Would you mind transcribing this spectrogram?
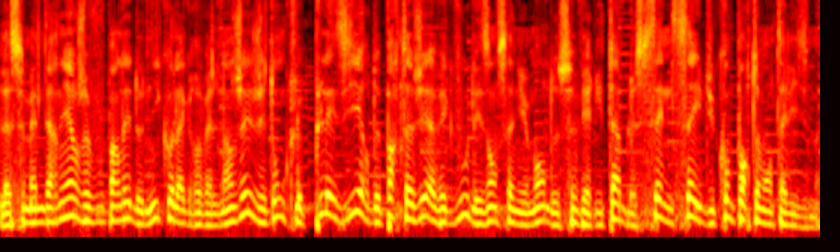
La semaine dernière, je vous parlais de Nicolas Grevel-Ninger. J'ai donc le plaisir de partager avec vous les enseignements de ce véritable sensei du comportementalisme.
